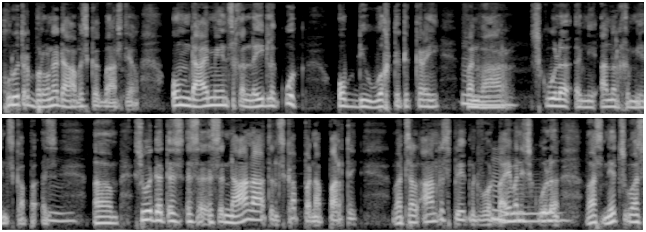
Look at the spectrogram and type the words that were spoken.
groter bronne daar beskikbaar stel om daai mense geleidelik ook op die hoogte te kry van Mm. waar skole in die ander gemeenskappe is. Mm. Ehm um, so dit is is is 'n nalatenskap van apartheid wat sal aangespreek moet word. Mm. Baie van die skole was net so was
